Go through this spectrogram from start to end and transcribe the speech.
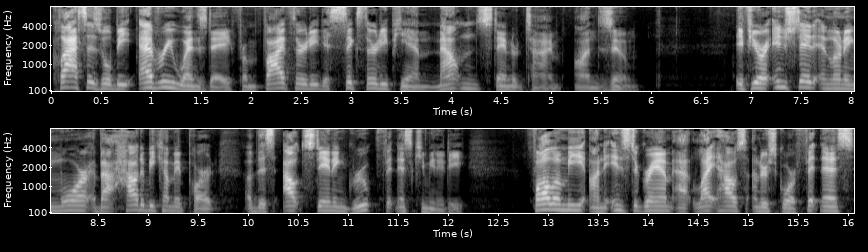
Classes will be every Wednesday from 5:30 to 6:30 p.m. Mountain Standard Time on Zoom. If you are interested in learning more about how to become a part of this outstanding group fitness community, follow me on Instagram at lighthouse underscore fitness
